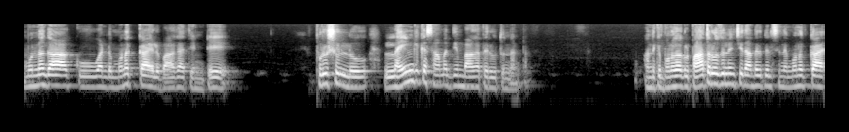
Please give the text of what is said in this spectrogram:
మునగాకు అండ్ మునక్కాయలు బాగా తింటే పురుషుల్లో లైంగిక సామర్థ్యం బాగా పెరుగుతుందంట. అందుకే మునగాకులు పాత రోజుల నుంచి ఇది అందరికీ తెలిసిందే. మునక్కాయ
